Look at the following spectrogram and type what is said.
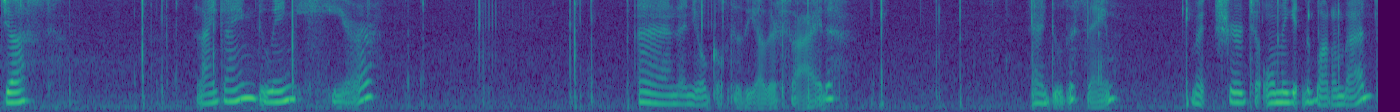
Just like I'm doing here. And then you'll go to the other side and do the same. Make sure to only get the bottom band.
